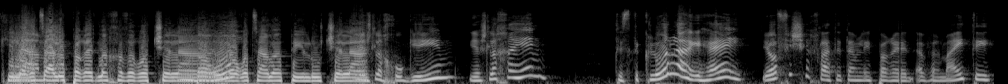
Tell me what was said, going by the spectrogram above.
כי היא לא? רוצה להיפרד מהחברות שלה, ברור. לא רוצה מהפעילות שלה. יש לה חוגים, יש לה חיים. תסתכלו עליי, היי, יופי שהחלטתם להיפרד, אבל מה איתי?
